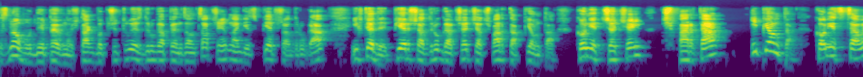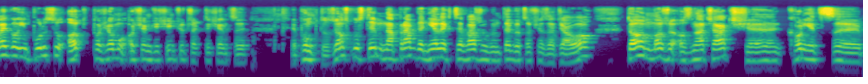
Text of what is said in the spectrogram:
Znowu niepewność, tak? Bo czy tu jest druga pędząca, czy jednak jest pierwsza, druga? I wtedy pierwsza, druga, trzecia, czwarta, piąta. Koniec trzeciej, czwarta i piąta. Koniec całego impulsu od poziomu 83 tysięcy punktów. W związku z tym naprawdę nie lekceważyłbym tego, co się zadziało. To może oznaczać e, koniec e,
